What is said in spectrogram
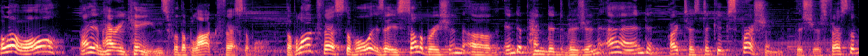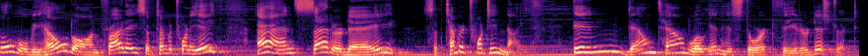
Hello, all. I am Harry Caines for the Block Festival. The Block Festival is a celebration of independent vision and artistic expression. This year's festival will be held on Friday, September 28th and Saturday, September 29th in downtown Logan Historic Theater District.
